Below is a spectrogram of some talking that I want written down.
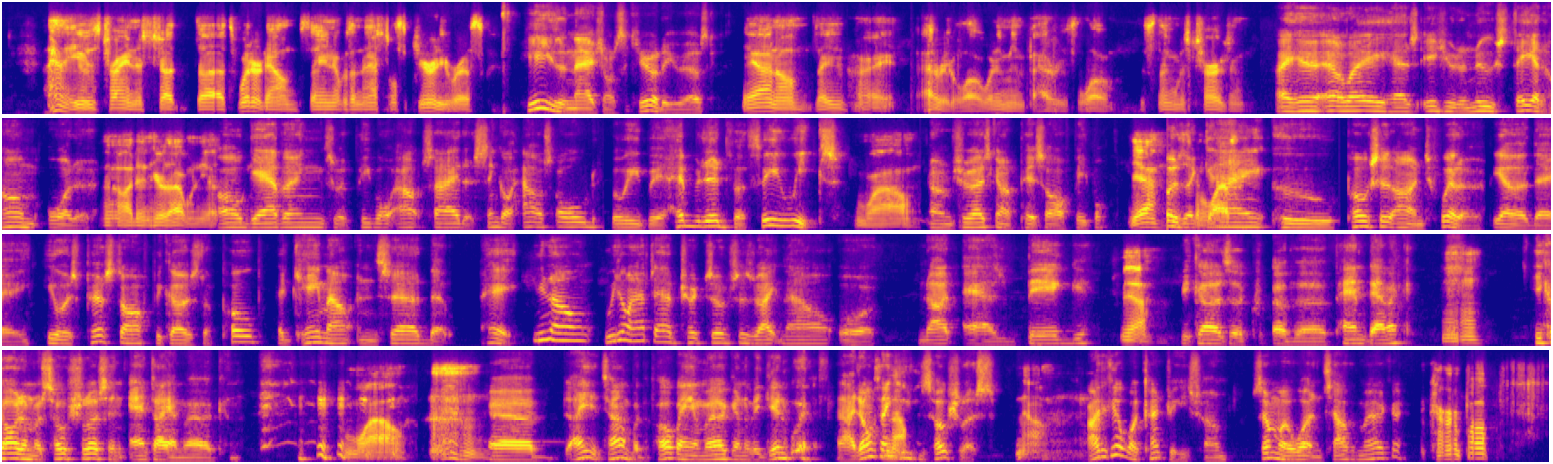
he was trying to shut uh, Twitter down, saying it was a national security risk. He's a national security risk. Yeah, I know. They, all right. Battery low. What do you mean battery's low? This thing was charging. I hear LA has issued a new stay at home order. No, I didn't hear that one yet. All gatherings with people outside a single household will be prohibited for three weeks. Wow. I'm sure that's going to piss off people. Yeah. There was a guy who posted on Twitter the other day. He was pissed off because the Pope had came out and said that, hey, you know, we don't have to have church services right now or not as big Yeah. Because of, of the pandemic. hmm He called him a socialist and anti-American. Wow. Uh, I hate to tell him, but the Pope ain't American to begin with. And I don't think No. he's a socialist. no. I forget what country he's from. Somewhere, what, in South America? The current Pope?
